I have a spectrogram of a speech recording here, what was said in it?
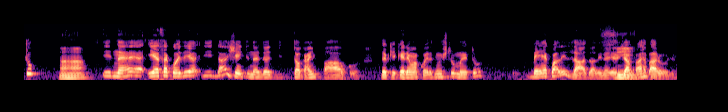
tchuc. Aham. E, né, e essa coisa ia- e da gente, né? De, de tocar em palco, do que querer uma coisa de um instrumento bem equalizado ali, né? Ele Sim. já faz barulho.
